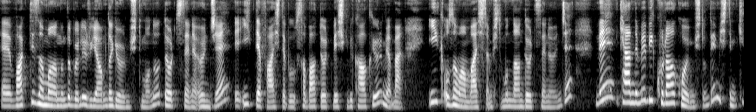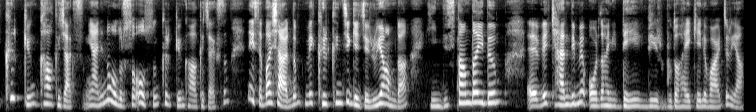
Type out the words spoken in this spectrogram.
E, vakti zamanında böyle rüyamda görmüştüm onu 4 sene önce. E, ilk defa işte bu sabah 4-5 gibi kalkıyorum ya ben. İlk o zaman başlamıştım bundan 4 sene önce. Ve kendime bir kural koymuştum. Demiştim ki 40 gün kalkacaksın. Yani ne olursa olsun 40 gün kalkacaksın. Neyse başardım ve 40. gece rüyamda Hindistan'daydım. E, ve kendimi orada hani dev bir Buda heykeli vardır ya.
